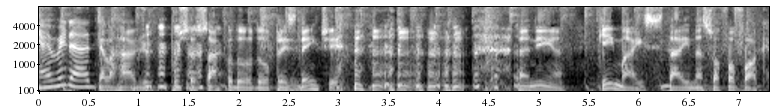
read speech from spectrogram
É verdade. Aquela rádio puxa o saco do, do presidente. Aninha, quem mais está aí na sua fofoca?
